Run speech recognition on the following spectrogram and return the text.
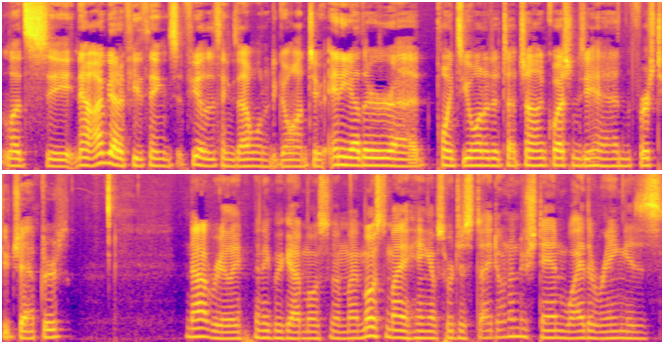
let's see. Now I've got a few things, a few other things I wanted to go on to. Any other uh, points you wanted to touch on? Questions you had in the first two chapters? not really. I think we got most of them. My most of my hangups were just I don't understand why the ring is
